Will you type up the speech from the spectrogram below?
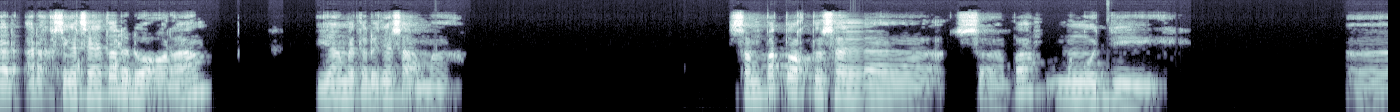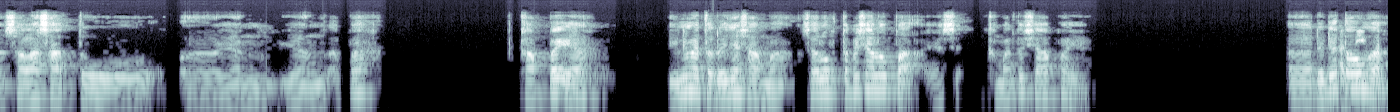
Ada, ada seingat saya itu ada dua orang yang metodenya sama. Sempat waktu saya apa, menguji eh, salah satu eh, yang yang apa KP ya, ini metodenya sama. Saya lupa, tapi saya lupa ya kemarin itu siapa ya? Eh, Dede tahu nggak?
